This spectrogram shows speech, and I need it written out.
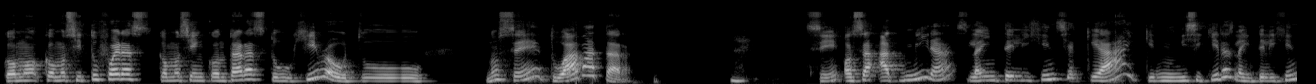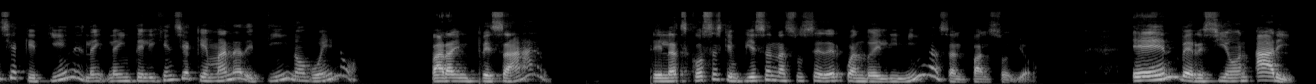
como, como si tú fueras, como si encontraras tu hero, tu, no sé, tu avatar. ¿Sí? O sea, admiras la inteligencia que hay, que ni siquiera es la inteligencia que tienes, la, la inteligencia que emana de ti, no bueno. Para empezar, de las cosas que empiezan a suceder cuando eliminas al falso yo. En versión Ari.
